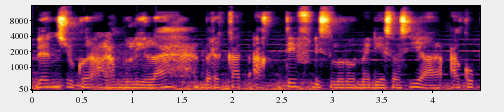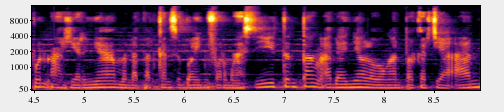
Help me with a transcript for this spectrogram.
Dan syukur alhamdulillah berkat aktif di seluruh media sosial, aku pun akhirnya mendapatkan sebuah informasi tentang adanya lowongan pekerjaan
